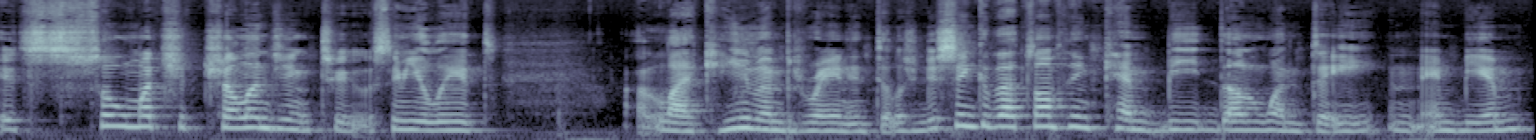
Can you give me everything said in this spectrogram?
it's so much challenging to simulate uh, like human brain intelligence. Do you think that something can be done one day in MPM?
